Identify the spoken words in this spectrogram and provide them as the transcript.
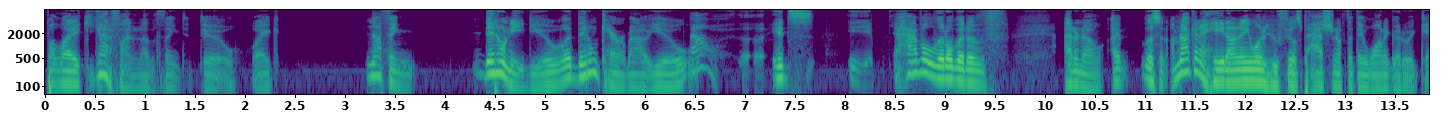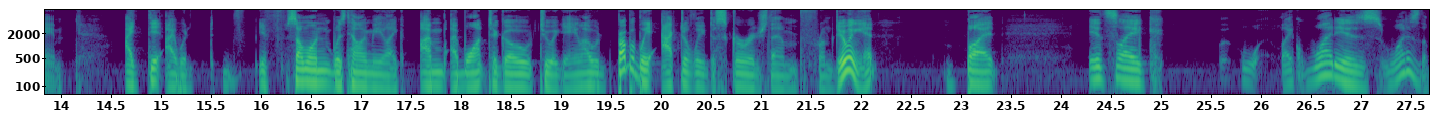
but like you got to find another thing to do. Like nothing, they don't need you. They don't care about you No. It's i- have a little bit of I don't know. I listen, I'm not going to hate on anyone who feels passionate enough that they want to go to a game. I did I would if someone was telling me like I'm I want to go to a game, I would probably actively discourage them from doing it. But it's like like what is what is the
